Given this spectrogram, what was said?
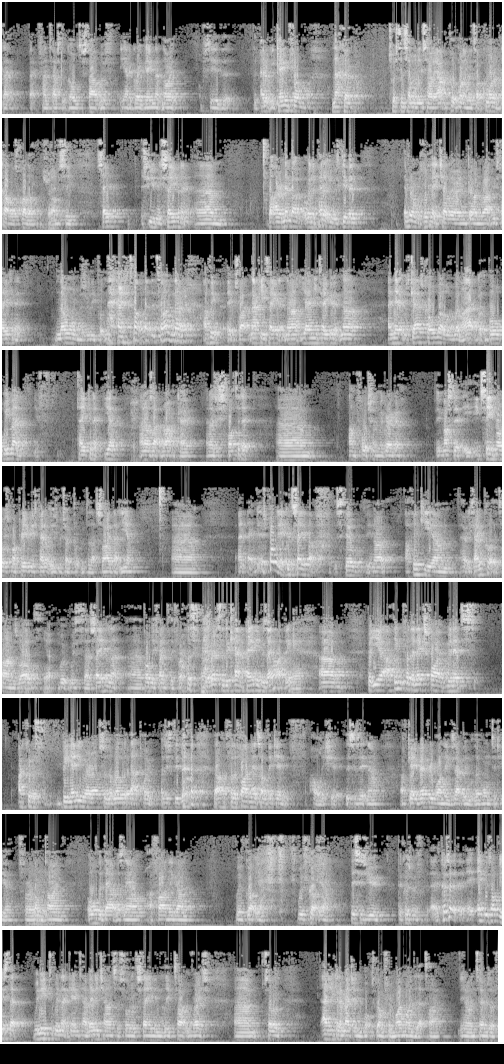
that that fantastic goal to start with. He had a great game that night. Obviously, the the penalty came from Naka twisting someone inside out and putting one in the top corner, and Carlos Cuéllar obviously save, excuse me, saving it. Um, but I remember when the penalty was given, everyone was looking at each other and going, right, who's taking it? No one was really putting their hands up at the time. No, I think it was like Naki taking it. Jan you taking it, no. And then it was Gaz Caldwell who went like that, got the ball. We man, you've taken it, yeah. And I was like, right, okay. And I just spotted it. Um, unfortunately, McGregor, he must have. He'd seen probably my previous penalties, which I put him to that side that year. And it's probably a good save, but still, you know, I think he um, hurt his ankle at the time as well yeah. with, with uh, saving that. Uh, probably thankfully for us, the rest of the campaign he was out. I think. Yeah. Um, but yeah, I think for the next five minutes, I could have been anywhere else in the world at that point. I just did that. for the five minutes. I'm thinking, holy shit, this is it now. I've gave everyone exactly what they wanted here for a long time. All the doubt doubters now are finally gone. We've got you. We've got you. This is you because we've because uh, it, it, was obvious that we need to win that game to have any chance of sort of staying in the league title race. Um, so, as you can imagine, what was going through my mind at that time, you know, in terms of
